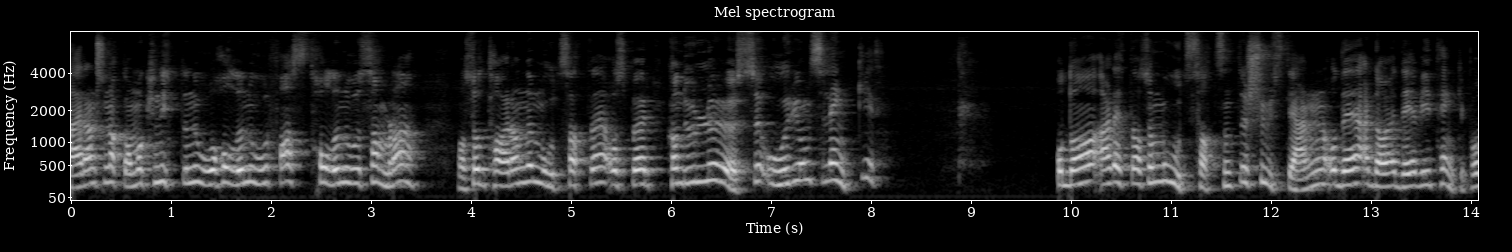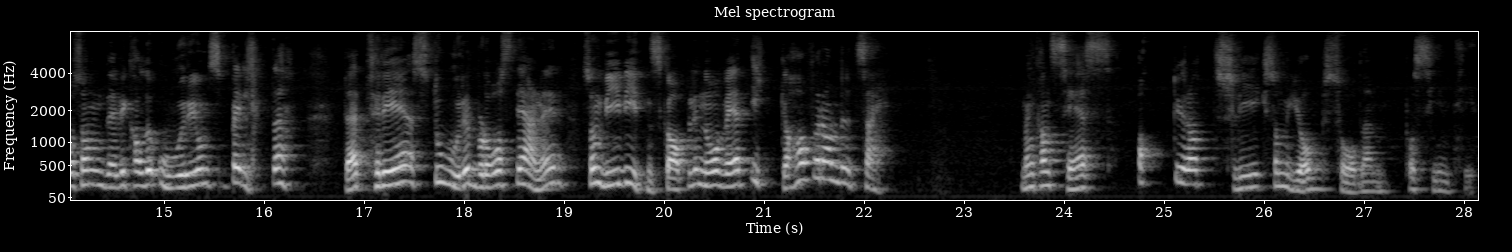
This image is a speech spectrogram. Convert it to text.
Her har han snakka om å knytte noe, holde noe fast, holde noe samla. Og så tar han det motsatte og spør kan du løse Orions lenker. Og da er dette altså motsatsen til sjustjernen, og det er da det vi tenker på som det vi kaller Orions belte. Det er tre store blå stjerner som vi vitenskapelig nå vet ikke har forandret seg, men kan ses akkurat slik som Jobb så dem på sin tid,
